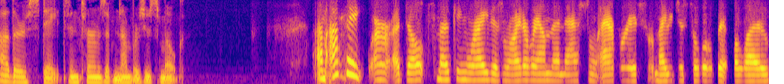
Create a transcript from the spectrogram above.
other states in terms of numbers who smoke? Um, I think our adult smoking rate is right around the national average, or maybe just a little bit below,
